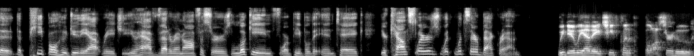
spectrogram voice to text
the the people who do the outreach. You have veteran officers looking for people to intake. Your counselors, what, what's their background? We do. We have a chief clinical officer who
